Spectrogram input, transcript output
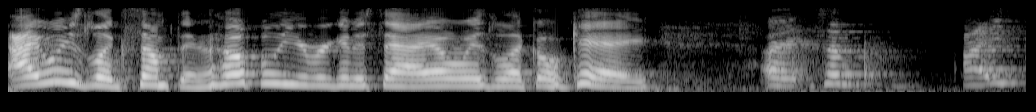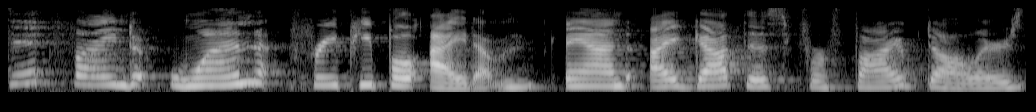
I always look something. Hopefully you were going to say, I always look okay. All right, so I did find one free people item, and I got this for $5,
